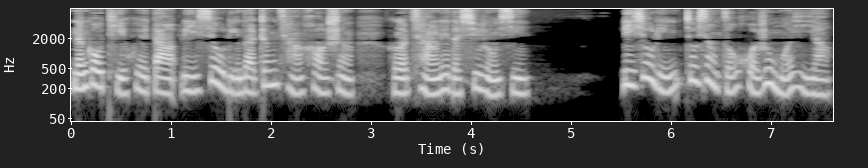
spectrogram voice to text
能够体会到李秀玲的争强好胜和强烈的虚荣心。李秀玲就像走火入魔一样，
